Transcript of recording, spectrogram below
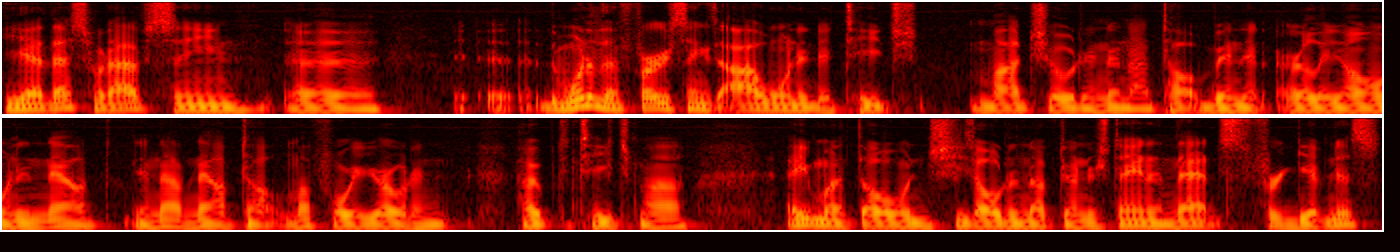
Yeah, that's what I've seen. Uh, uh, one of the first things I wanted to teach my children, and I taught Bennett early on, and now and I've now taught my four year old, and hope to teach my eight month old when she's old enough to understand, and that's forgiveness.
